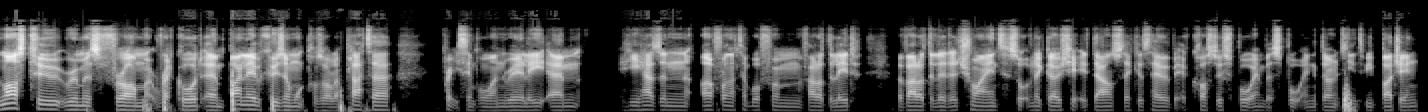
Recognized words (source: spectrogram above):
Last two rumors from record: um, Bayern Leverkusen want Gonzalo Plata. Pretty simple one, really. Um, he has an offer on the table from Valladolid, but Valladolid are trying to sort of negotiate it down so they can save a bit of cost with Sporting, but Sporting don't seem to be budging.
